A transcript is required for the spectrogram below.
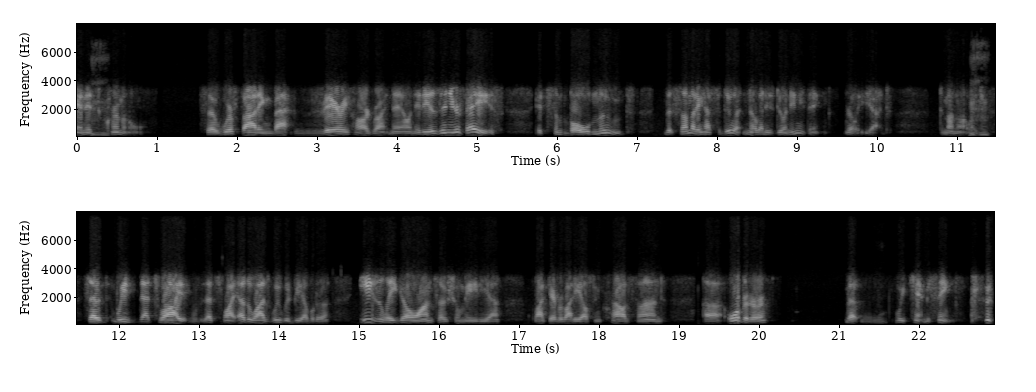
and it's Mhm. criminal. So we're fighting back very hard right now, and it is in your face. It's some bold moves that somebody has to do it. Nobody's doing anything really yet, to my knowledge. Mhm. So we that's why that's why otherwise we would be able to easily go on social media like everybody else and crowdfund uh, Orbiter, but we can't be seen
